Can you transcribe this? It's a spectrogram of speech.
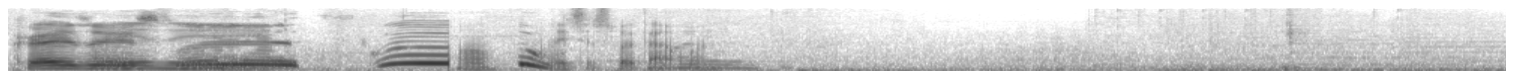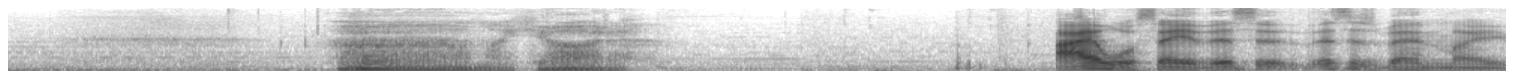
Crazy, Crazy. splits. Woo! Oh, at least I split that one. Oh my god. I will say this is this has been my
